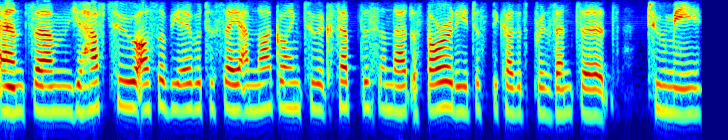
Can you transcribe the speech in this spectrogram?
and um, you have to also be able to say i'm not going to accept this and that authority just because it's presented to me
